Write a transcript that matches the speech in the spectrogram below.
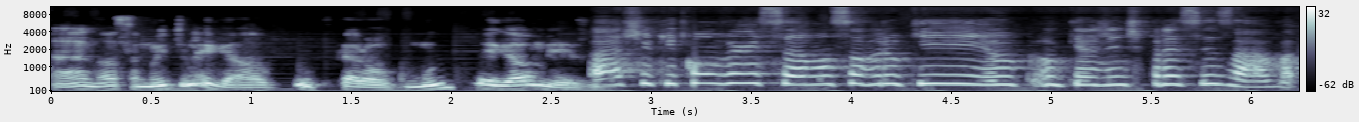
Ah, nossa, muito legal. Putz, Carol, muito legal mesmo. Acho que conversamos sobre o que, o, o que a gente precisava.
